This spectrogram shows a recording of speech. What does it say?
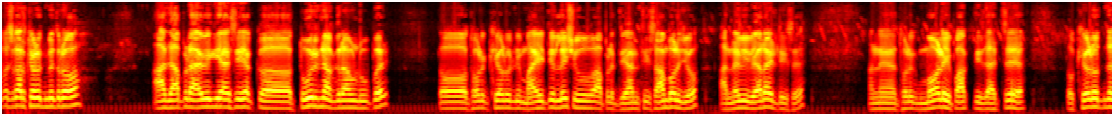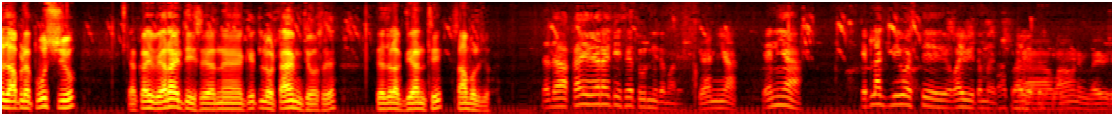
નમસ્કાર ખેડૂત મિત્રો. આજ આપણે આવી ગયા છીએ એક તૂરના ગ્રાઉન્ડ ઉપર. તો થોડીક ખેડૂતની માહિતી લઈશું. આપણે ધ્યાનથી સાંભળજો. આ નવી વેરાયટી છે. અને થોડીક મોડી પાકતી જાત છે. તો ખેડૂતને જ આપણે પૂછશું કે કઈ વેરાયટી છે અને કેટલો ટાઈમ થયો છે તે જરાક ધ્યાનથી સાંભળજો. દાદા કઈ વેરાયટી છે તુરની તમારે? કેનિયા. કેનિયા. કેટલાક દિવસથી વાવી તમે? વાવણી વાવી.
